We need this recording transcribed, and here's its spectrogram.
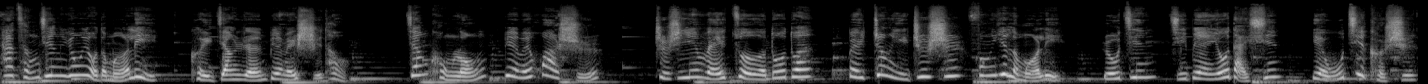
他曾经拥有的魔力可以将人变为石头，将恐龙变为化石，只是因为作恶多端，被正义之师封印了魔力。如今，即便有歹心，也无计可施。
